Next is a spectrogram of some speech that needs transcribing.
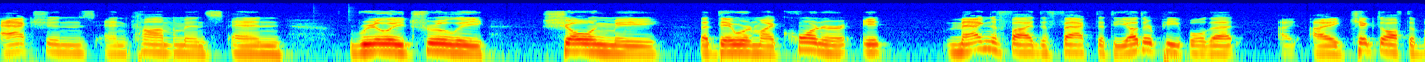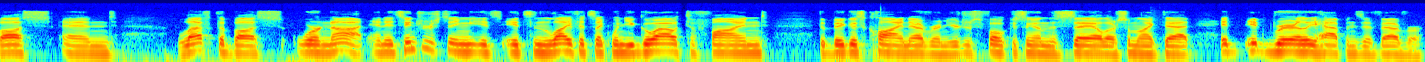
actions and comments and really truly showing me that they were in my corner, it magnified the fact that the other people that I, I kicked off the bus and left the bus were not. And it's interesting. It's it's in life. It's like when you go out to find the biggest client ever and you're just focusing on the sale or something like that. It it rarely happens if ever.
